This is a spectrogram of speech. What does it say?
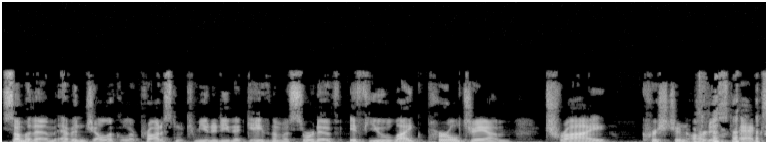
some of them, evangelical or Protestant community that gave them a sort of, if you like Pearl Jam, try Christian artist X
